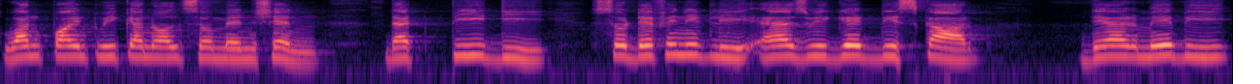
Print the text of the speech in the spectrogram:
one point we can also mention that P D. So, definitely as we get this curve there may be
